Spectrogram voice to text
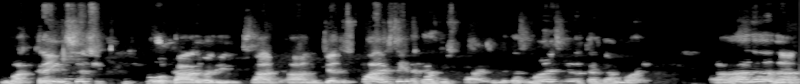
numa crença que te colocaram ali, sabe? Ah, no Dia dos Pais tem que ir na casa dos pais, no Dia das Mães tem que ir na casa da mãe. Ah, não, não, não.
